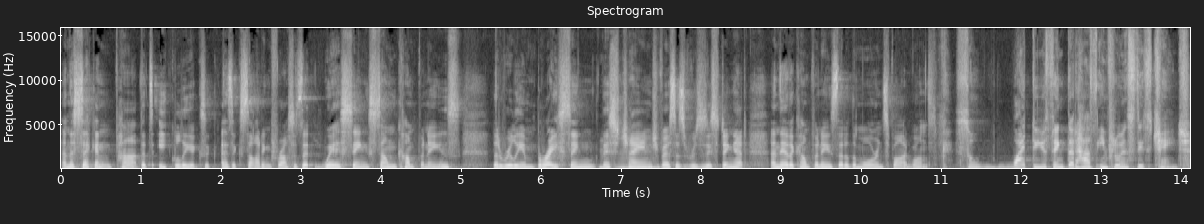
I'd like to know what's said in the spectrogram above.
And the second part that's equally ex- as exciting for us is that we're seeing some companies that are really embracing this mm-hmm. change versus resisting it, and they're the companies that are the more inspired ones. So, what do you think that has influenced this change?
